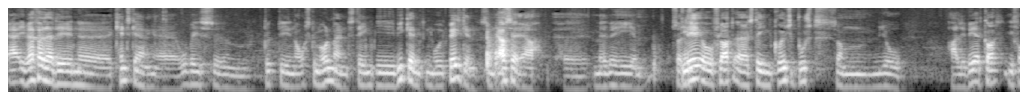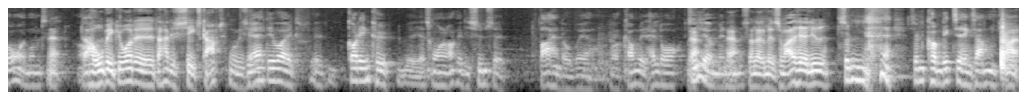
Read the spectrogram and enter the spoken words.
Ja, i hvert fald er det en øh, kendskærning af OB's øh, dygtige norske målmand Sten i weekenden mod Belgien, som Ja. også er øh, med ved EM. Så De- det er jo flot af Sten Gryte Bust, som jo har leveret godt i foråret, må man sige. ja, der har OB gjort, øh, der har de set skarpt, må vi sige. Ja, det var et, et godt indkøb. Jeg tror nok, at de synes, at bare han dog var, var kommet et halvt år ja, tidligere, men ja, sådan er det med så meget her i livet. sådan, sådan kom det ikke til at hænge sammen. Nej.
